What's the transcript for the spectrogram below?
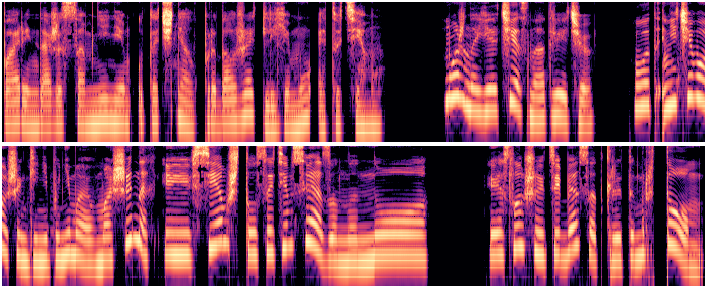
Парень даже с сомнением уточнял, продолжать ли ему эту тему. «Можно я честно отвечу?» Вот ничегошеньки не понимаю в машинах и всем, что с этим связано, но... Я слушаю тебя с открытым ртом.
